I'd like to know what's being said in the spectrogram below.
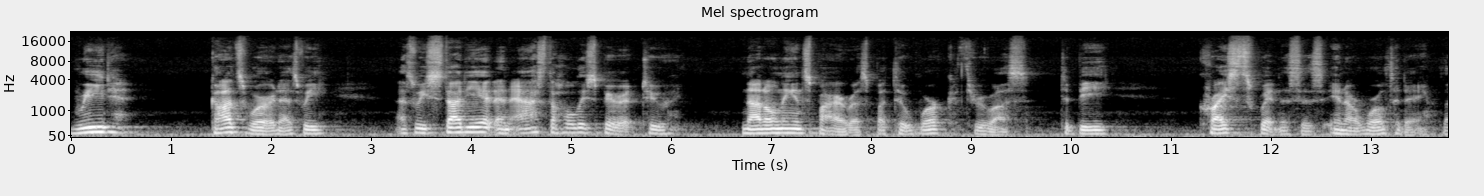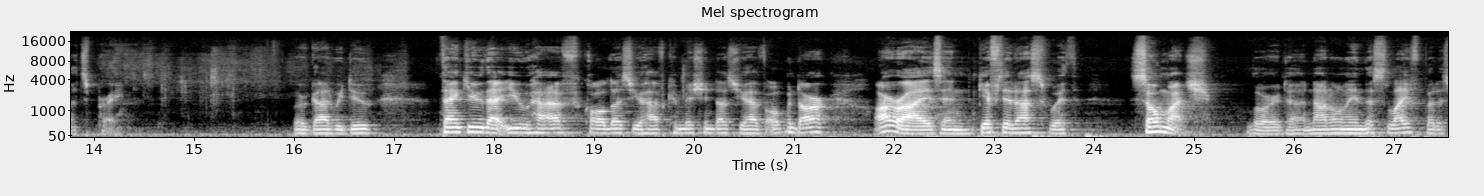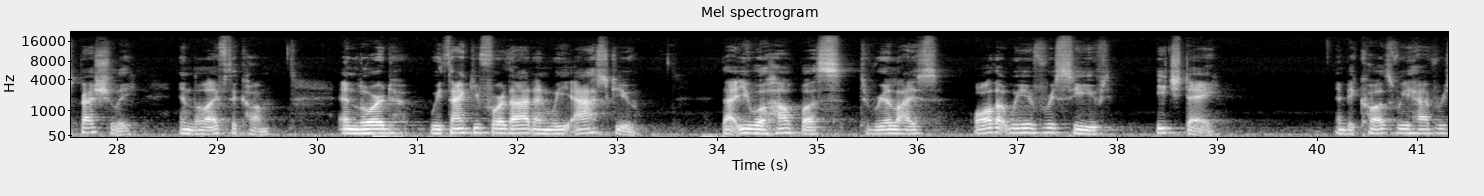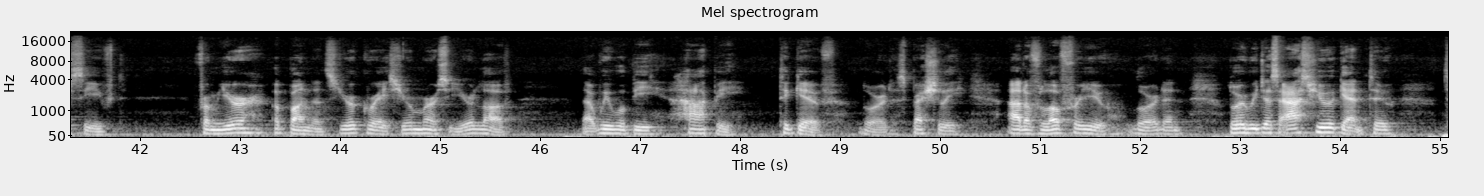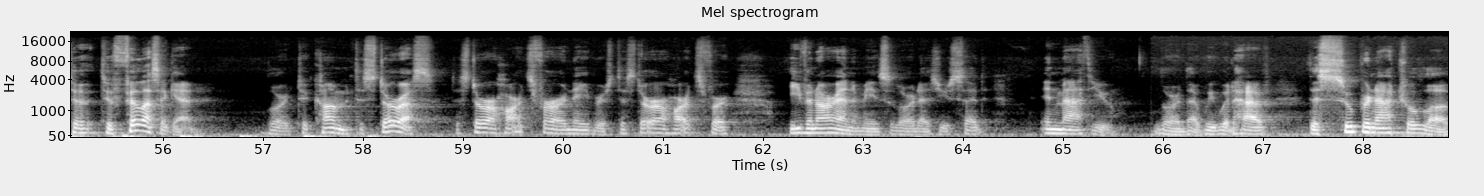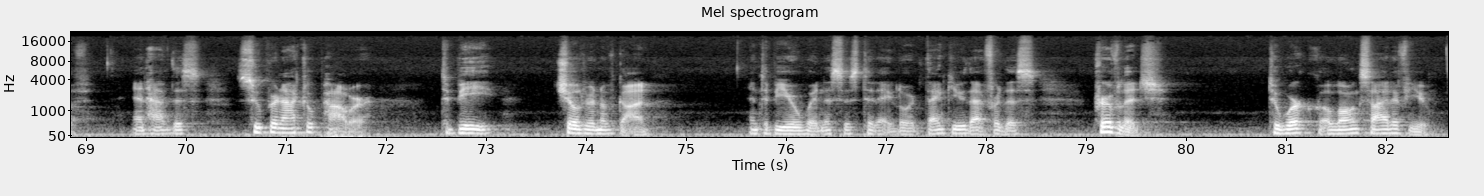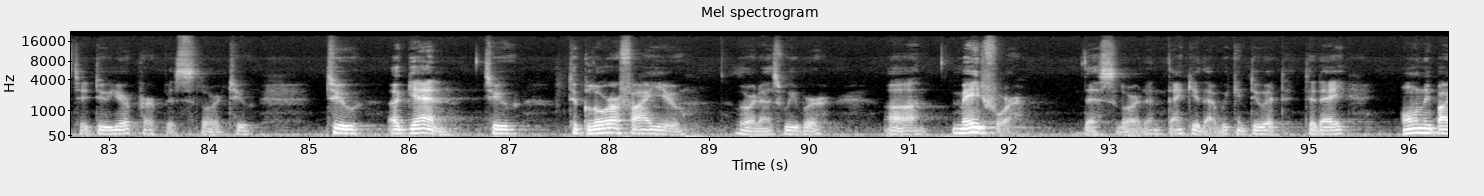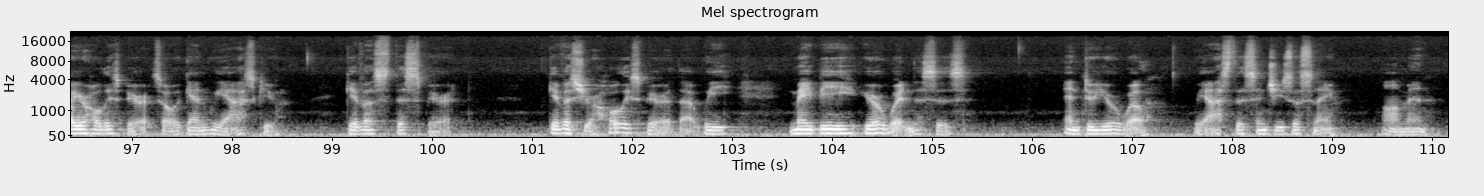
read God's word, as we as we study it and ask the Holy Spirit to not only inspire us, but to work through us to be Christ's witnesses in our world today. Let's pray. Lord God, we do thank you that you have called us, you have commissioned us, you have opened our, our eyes and gifted us with so much Lord, uh, not only in this life, but especially in the life to come. And Lord, we thank you for that, and we ask you that you will help us to realize all that we have received each day. And because we have received from your abundance, your grace, your mercy, your love, that we will be happy to give, Lord, especially out of love for you, Lord. And Lord, we just ask you again to to, to fill us again, Lord, to come, to stir us, to stir our hearts for our neighbors, to stir our hearts for even our enemies, Lord, as you said in Matthew, Lord, that we would have this supernatural love and have this supernatural power to be children of God and to be your witnesses today. Lord, thank you that for this privilege to work alongside of you, to do your purpose, Lord, to to again to to glorify you, Lord, as we were uh, made for this, Lord. And thank you that we can do it today only by your Holy Spirit. So again, we ask you, give us this Spirit. Give us your Holy Spirit that we may be your witnesses and do your will. We ask this in Jesus' name. Amen.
